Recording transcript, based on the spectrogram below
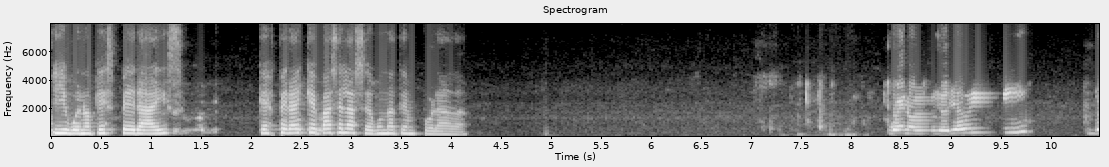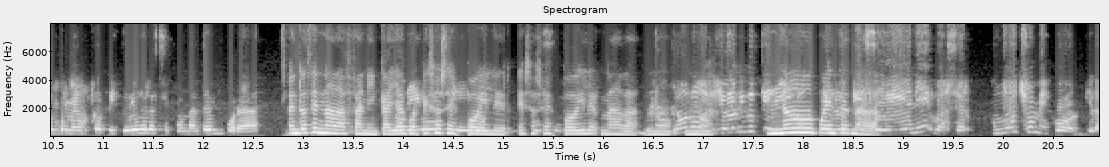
Y bueno, ¿qué esperáis? ¿Qué esperáis que pase la segunda temporada? Bueno, yo ya vi los primeros capítulos de la segunda temporada. Entonces nada, Fanny, calla, porque eso es spoiler, eso es spoiler, nada, no, No, no. no, yo lo único que No digo es cuentes que lo nada. se viene va a ser mucho mejor que la.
